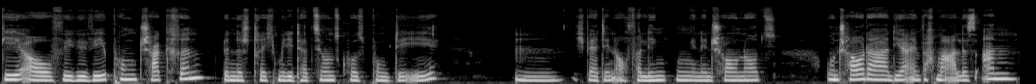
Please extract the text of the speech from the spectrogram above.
geh auf www.chakren-meditationskurs.de. Mm, ich werde den auch verlinken in den Show Notes und schau da dir einfach mal alles an.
